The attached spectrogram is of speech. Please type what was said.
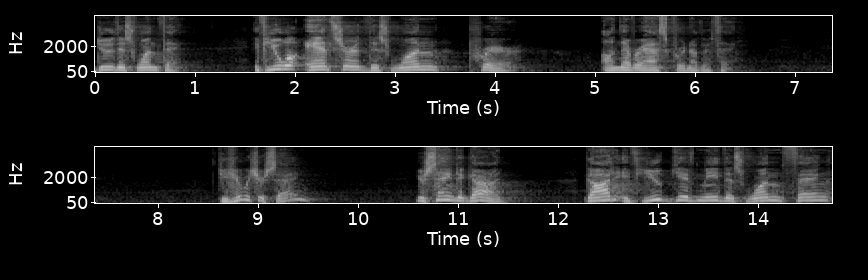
do this one thing, if you will answer this one prayer, I'll never ask for another thing. Do you hear what you're saying? You're saying to God, God, if you give me this one thing,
